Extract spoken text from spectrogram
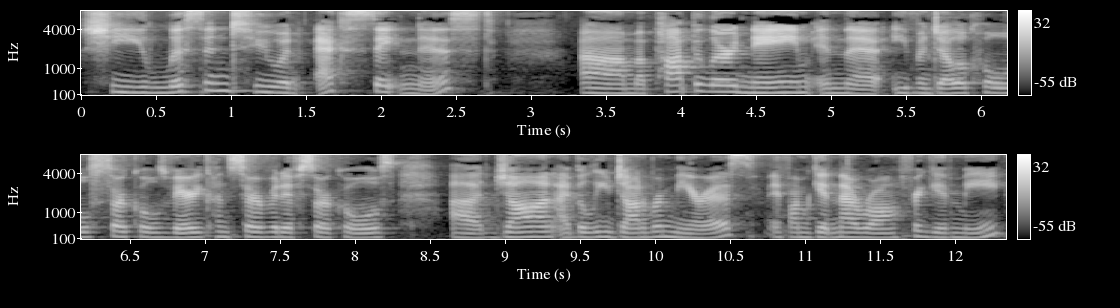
she listened to an ex Satanist um, a popular name in the evangelical circles, very conservative circles. Uh, John, I believe John Ramirez. If I'm getting that wrong, forgive me.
